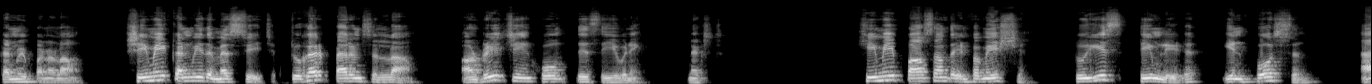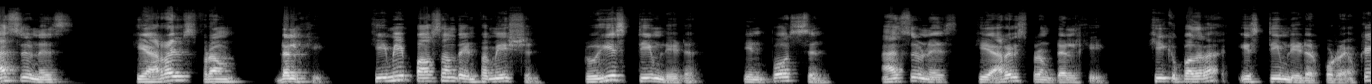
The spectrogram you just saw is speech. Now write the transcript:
கன்வே பண்ணலாம். She may convey the message to her parents law on reaching home this evening next he may pass on the information to his team leader in person as soon as he arrives from Delhi. He may pass on the information to his team leader in person as soon as he arrives from Delhi. ஹீக்கு பதிலாக இஸ் டீம் லீடர் போடுறேன் ஓகே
